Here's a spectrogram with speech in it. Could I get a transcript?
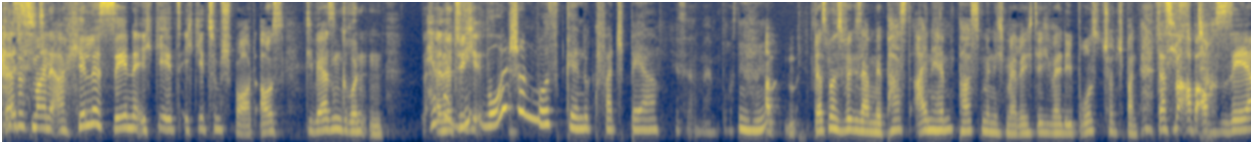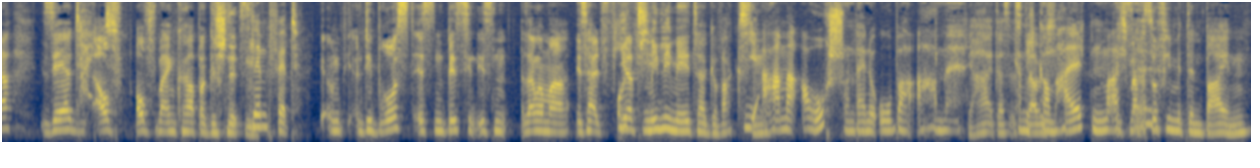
das Das ist meine Achillessehne. Ich gehe jetzt, ich gehe zum Sport aus diversen Gründen. Hey, Äh, man sieht wohl schon Muskeln, du Quatschbär. Hier ist ja meine Brust. Aber das muss ich wirklich sagen, mir passt ein Hemd passt mir nicht mehr richtig, weil die Brust schon spannt. Das war aber auch sehr, sehr auf, auf meinen Körper geschnitten. Slimfit. Und, und die Brust ist ein bisschen, ist ein, sagen wir mal, ist halt vier Und Millimeter gewachsen. Die Arme auch schon, deine Oberarme. Ja, das ist Kann mich glaube ich. kaum halten, Marcel. Ich mache so viel mit den Beinen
